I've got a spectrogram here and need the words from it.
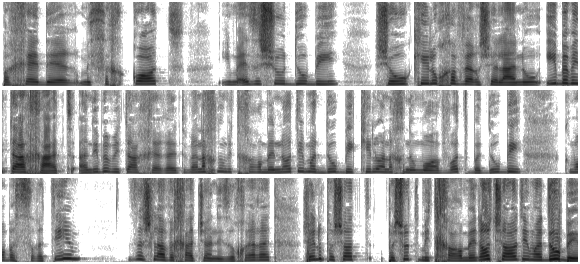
בחדר משחקות עם איזשהו דובי, שהוא כאילו חבר שלנו, היא במיטה אחת, אני במיטה אחרת, ואנחנו מתחרמנות עם הדובי, כאילו אנחנו מאוהבות בדובי, כמו בסרטים. זה שלב אחד שאני זוכרת, שהיינו פשוט, פשוט מתחרמנות שעות עם הדובי,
